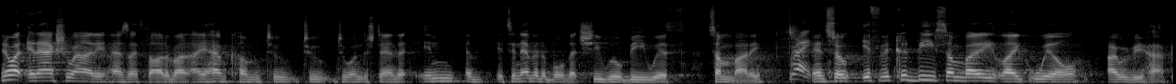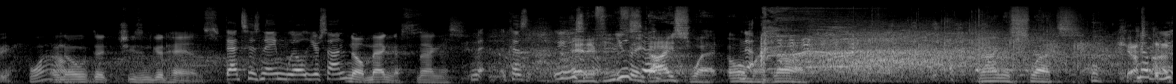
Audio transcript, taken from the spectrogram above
You know what? In actuality, as I thought about it, I have come to, to, to understand that in, it's inevitable that she will be with somebody. Right. And so if it could be somebody like Will, I would be happy. Wow. I know that she's in good hands. That's his name, Will, your son? No, Magnus. Magnus. Because you And if you, you think said, I sweat, oh No. my God. Magnus sweats. Oh, no, but you,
